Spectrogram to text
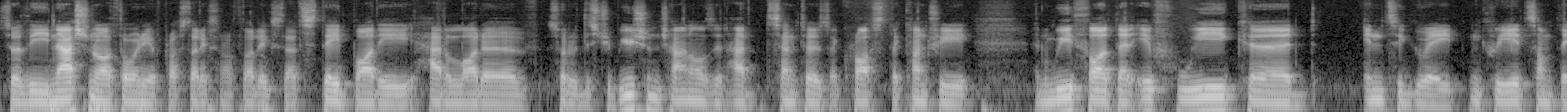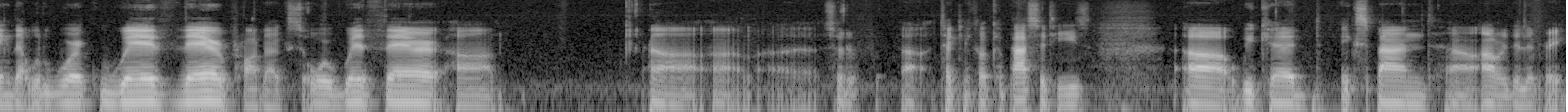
So the National Authority of Prosthetics and Orthotics, that state body, had a lot of sort of distribution channels. It had centers across the country, and we thought that if we could integrate and create something that would work with their products or with their um, uh, uh, sort of uh, technical capacities, uh, we could expand uh, our delivery.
